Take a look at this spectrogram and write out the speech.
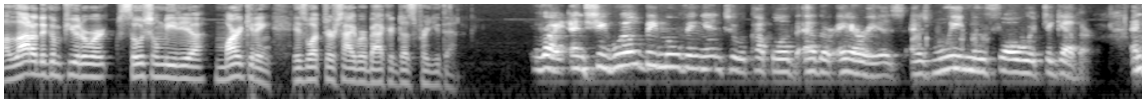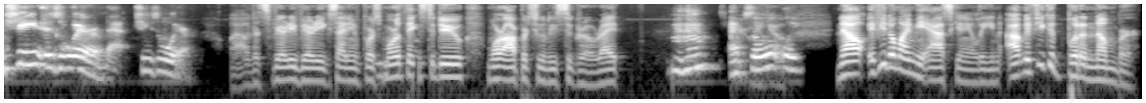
a lot of the computer work, social media, marketing is what your cyberbacker does for you then. Right. And she will be moving into a couple of other areas as we move forward together. And she is aware of that. She's aware. Wow, that's very, very exciting. Of course, more things to do, more opportunities to grow, right? Mm-hmm. Absolutely. Now, if you don't mind me asking, Eileen, um, if you could put a number,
